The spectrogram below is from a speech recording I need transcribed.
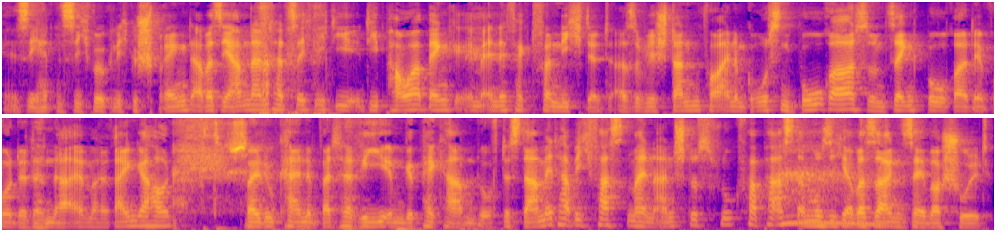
sie hätten es nicht wirklich gesprengt, aber sie haben dann tatsächlich die, die Powerbank im Endeffekt vernichtet. Also wir standen vor einem großen Bohrer, so ein Senkbohrer, der wurde dann da einmal reingehauen, weil du keine Batterie im Gepäck haben durftest. Damit habe ich fast meinen Anschlussflug verpasst. Da muss ich aber sagen, selber schuld.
